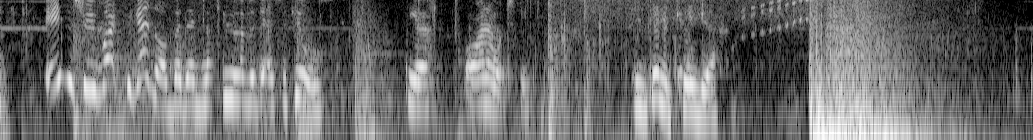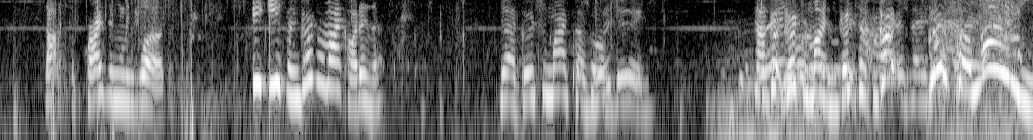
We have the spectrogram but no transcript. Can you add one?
Either should we work together, but then like, whoever gets the kills. Yeah. Oh, I know what to do. He's gonna kill you. That surprisingly worked. Ethan, go for my card, innit? Yeah, go to my That's card, what I'm boys. doing. No, go, go to mine. Go to, go, go to mine.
